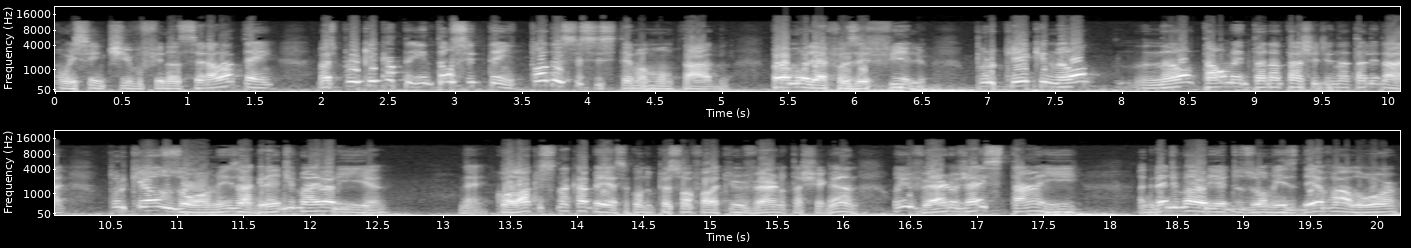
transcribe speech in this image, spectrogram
Um incentivo financeiro ela tem. Mas por que, que então se tem todo esse sistema montado para a mulher fazer filho, por que, que não não está aumentando a taxa de natalidade? Porque os homens, a grande maioria, né, coloca isso na cabeça. Quando o pessoal fala que o inverno está chegando, o inverno já está aí. A grande maioria dos homens de valor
